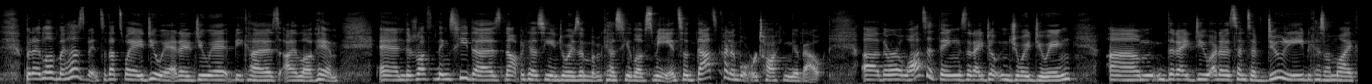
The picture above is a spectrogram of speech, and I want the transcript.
but I love my husband. So that's why I do it. And I do it because I love him. And there's lots of things he does, not because he enjoys them, but because he loves me. And so that's kind of what we're talking about. Uh, there are lots of things that I don't enjoy doing um, that I do out of a sense of duty because I'm like,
